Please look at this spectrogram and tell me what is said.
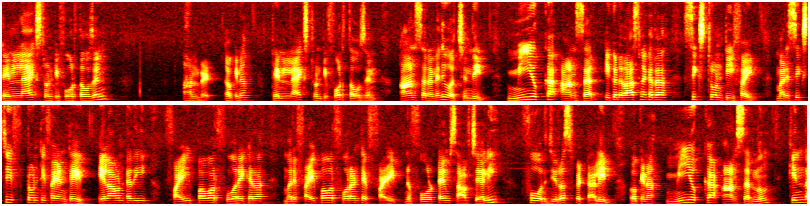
ten lakhs twenty four thousand hundred. ఓకేనా? Ten lakhs twenty four thousand answer అనేది వచ్చింది. మీ యొక్క ఆన్సర్ ఇక్కడ రాసిన కదా సిక్స్ ట్వంటీ ఫైవ్ మరి సిక్స్టీ ట్వంటీ ఫైవ్ అంటే ఎలా ఉంటుంది? ఫైవ్ పవర్ ఫోరే కదా. మరి ఫైవ్ పవర్ ఫోర్ అంటే ఫైవ్ ఫోర్ టైమ్స్ ఆఫ్ చేయాలి ఫోర్ జీరోస్ పెట్టాలి. ఓకేనా మీ యొక్క ఆన్సర్ను కింద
